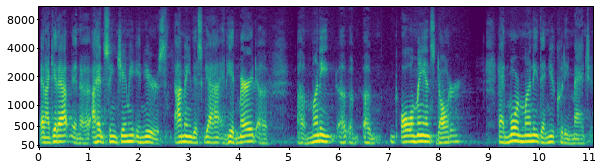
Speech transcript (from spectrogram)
and I get out, and uh, I hadn't seen Jimmy in years. I mean, this guy, and he had married a, a money, a, a, a all man's daughter, had more money than you could imagine,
